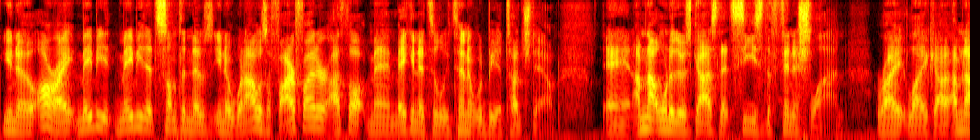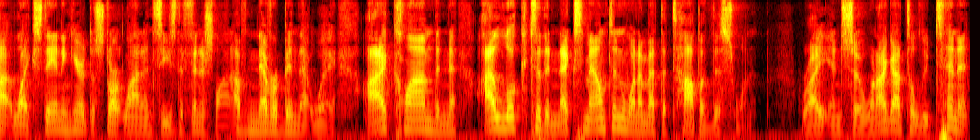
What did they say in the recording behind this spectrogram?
you know, all right, maybe maybe that's something that was, you know, when I was a firefighter, I thought, man, making it to lieutenant would be a touchdown. And I'm not one of those guys that sees the finish line, right? Like I, am not like standing here at the start line and sees the finish line. I've never been that way. I climb the, ne- I look to the next mountain when I'm at the top of this one right? And so when I got to lieutenant,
